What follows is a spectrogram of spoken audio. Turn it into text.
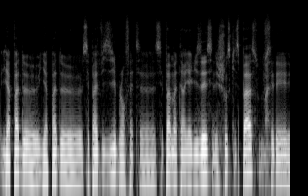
il n'y a pas de. Il y a pas de c'est pas visible, en fait. c'est pas matérialisé. C'est des choses qui se passent. ou Ouais. C'est des,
